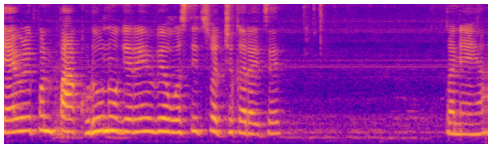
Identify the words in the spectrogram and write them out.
त्यावेळी पण पाखडून वगैरे व्यवस्थित स्वच्छ करायचे आहे कण्या ह्या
